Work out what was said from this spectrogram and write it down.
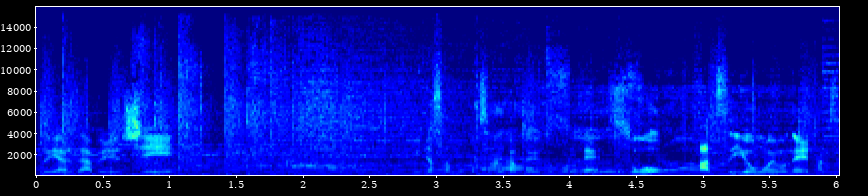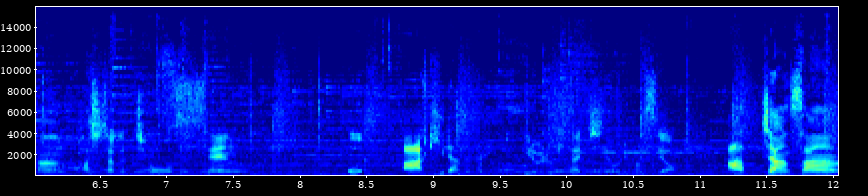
VRWC 皆さんもご参加というところでそう熱い思いもねたくさん「ハッシュタグ挑戦」を諦めないいろいろ期待しておりますよ。あっちゃんさん。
